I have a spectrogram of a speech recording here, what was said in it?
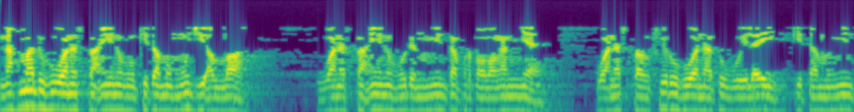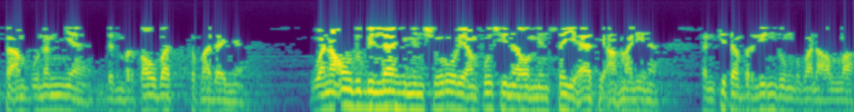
Nahmaduhu wa nasta'inuhu kita memuji Allah wa nasta'inuhu dan meminta pertolongannya wa nastaghfiruhu wa natubu ilaih kita meminta ampunannya dan bertaubat kepadanya wa na'udzu billahi min syururi anfusina wa min sayyiati a'malina dan kita berlindung kepada Allah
